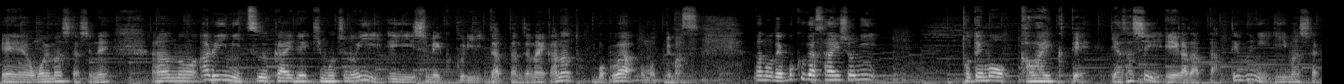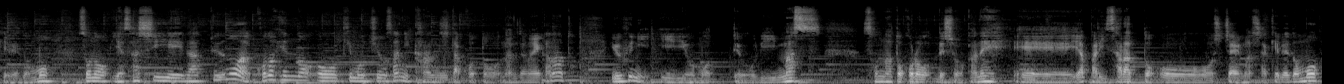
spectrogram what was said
えー、思いましたしね。あのある意味痛快で気持ちのいい締めくくりだったんじゃないかなと僕は思ってます。なので僕が最初にとても可愛くて優しい映画だったっていうふうに言いましたけれどもその優しい映画というのはこの辺の気持ちよさに感じたことなんじゃないかなというふうに思っております。そんなところでしょうかね。えー、やっぱりさらっとしちゃいましたけれども、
